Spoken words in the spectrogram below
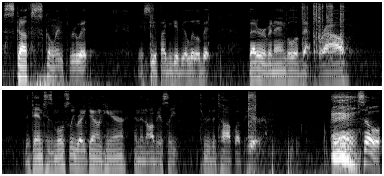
scuffs going through it. Let me see if I can give you a little bit better of an angle of that brow. The dent is mostly right down here and then obviously through the top up here. so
